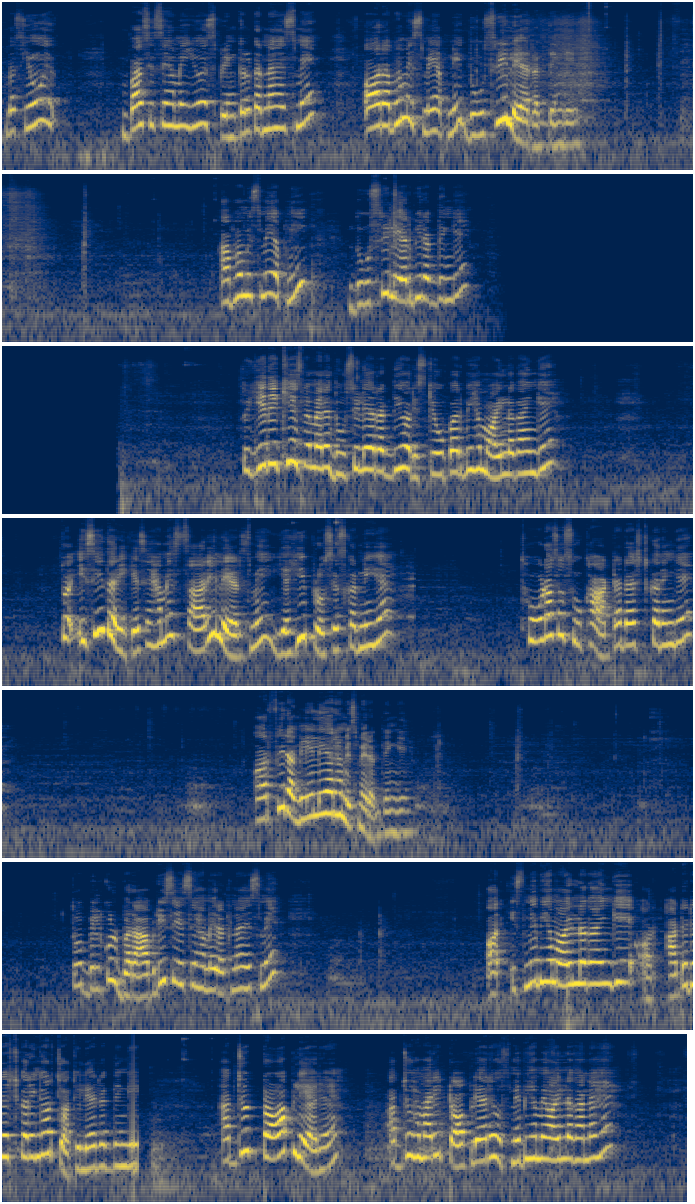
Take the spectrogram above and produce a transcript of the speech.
बस यूँ, बस इसे हमें यूँ स्प्रिंकल करना है इसमें और अब हम इसमें अपनी दूसरी लेयर रख देंगे। अब हम इसमें अपनी दूसरी लेयर भी रख देंगे। तो ये देखिए, इसमें मैंने दूसरी लेयर रख दी और इसके ऊपर भी हम ऑयल लगाएँगे। तो इसी तरीके से हमें सारी लेयर्स में यही प्रोसेस करनी है। थोड़ा सा सूखा आटा डस्ट करेंगे और फिर अगली लेयर हम इसमें रख देंगे। तो बिल्कुल बराबरी से इसे हमें रखना है इसमें। और इसमें भी हम ऑयल लगाएँगे और आटे डस्ट करेंगे और चौथी लेयर रख देंगे। अब जो टॉप लेयर है, अब जो हमारी टॉप लेयर है, उसमें भी हमें ऑयल लगाना है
